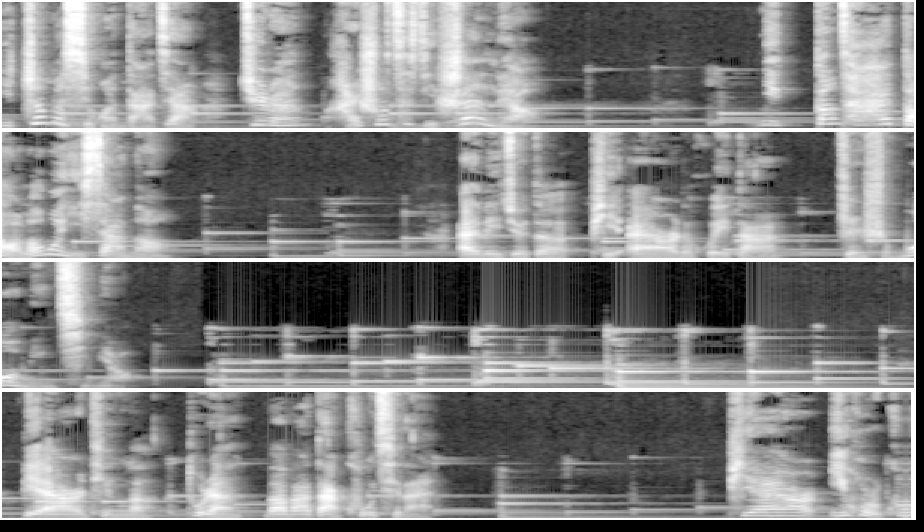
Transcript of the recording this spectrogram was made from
你这么喜欢打架，居然还说自己善良？你刚才还倒了我一下呢。艾薇觉得皮埃尔的回答真是莫名其妙。皮埃尔听了，突然哇哇大哭起来。皮埃尔一会儿哭。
